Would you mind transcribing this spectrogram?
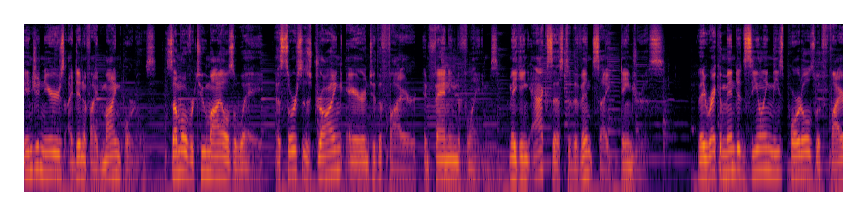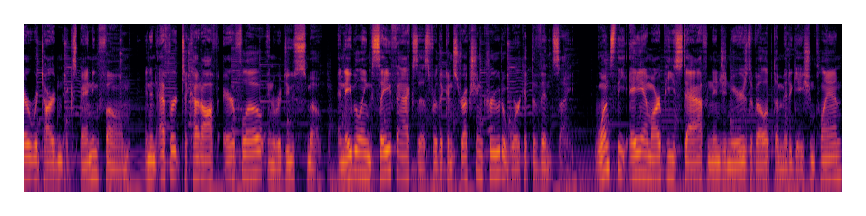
engineers identified mine portals, some over two miles away, as sources drawing air into the fire and fanning the flames, making access to the vent site dangerous. They recommended sealing these portals with fire retardant expanding foam in an effort to cut off airflow and reduce smoke, enabling safe access for the construction crew to work at the vent site. Once the AMRP staff and engineers developed a mitigation plan,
